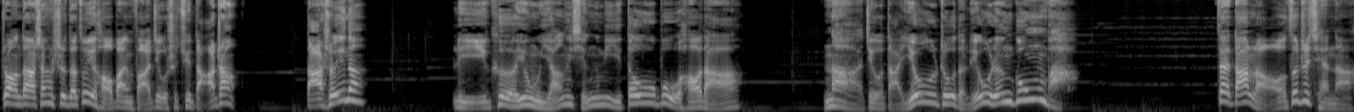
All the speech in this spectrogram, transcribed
壮大声势的最好办法就是去打仗。打谁呢？李克用、杨行密都不好打。那就打幽州的刘仁恭吧。在打老子之前呢，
